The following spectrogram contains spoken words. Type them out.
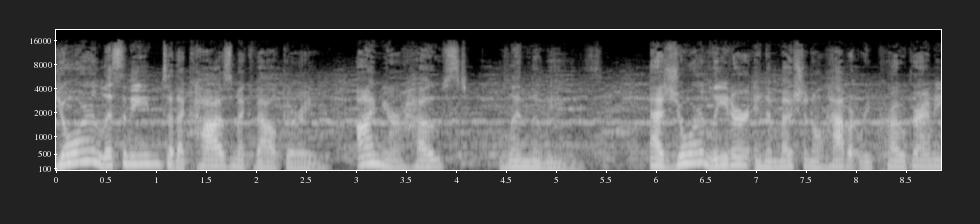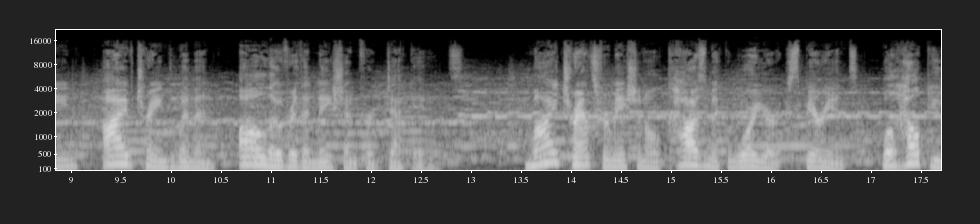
You're listening to the Cosmic Valkyrie. I'm your host, Lynn Louise. As your leader in emotional habit reprogramming, I've trained women all over the nation for decades. My transformational cosmic warrior experience will help you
